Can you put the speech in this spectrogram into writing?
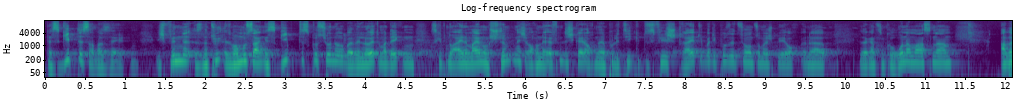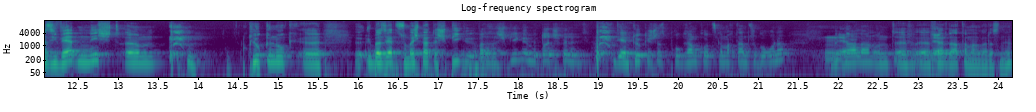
Das gibt es aber selten. Ich finde, es natürlich, also man muss sagen, es gibt Diskussionen darüber. Wenn Leute mal denken, es gibt nur eine Meinung, stimmt nicht. Auch in der Öffentlichkeit, auch in der Politik gibt es viel Streit über die Position, zum Beispiel auch in der, dieser ganzen Corona-Maßnahmen. Aber sie werden nicht ähm, klug genug äh, übersetzt. Zum Beispiel hat der Spiegel, war das der Spiegel mit Deutsche Welle, die ein türkisches Programm kurz gemacht haben zu Corona? Mit ja. Nalan und äh, äh, Ferdi Ataman war das, ne?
